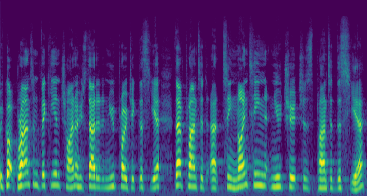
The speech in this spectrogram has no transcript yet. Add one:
We've got Grant and Vicky in China who started a new project this year. They've planted, uh, seen 19 new churches planted this year,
